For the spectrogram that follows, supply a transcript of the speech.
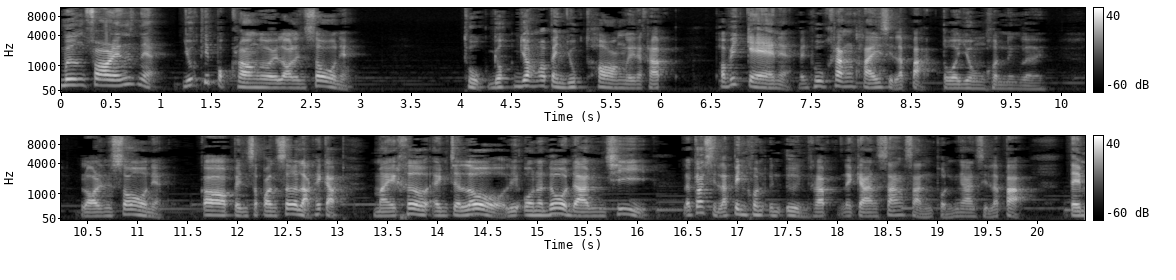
เมืองฟลอเรนซ์เนี่ยยุคที่ปกครองโดยลอเรนโซเนี่ยถูกยกย่องว่าเป็นยุคทองเลยนะครับ เพราะพี่แกเนี่ยเป็นผู้คลั่งไคล้ศิลปะตัวยงคนหนึ่งเลย ลอเรนโซเนี่ยก็เป็นสปอนเซอร์หลักให้กับไมเคิลแองเจโลลีโอนาร์โด ดาวินชี แล้วก็ศิลปินคนอื่นๆครับในการสร้างสรรค์ผลงานศิลปะ เต็ม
